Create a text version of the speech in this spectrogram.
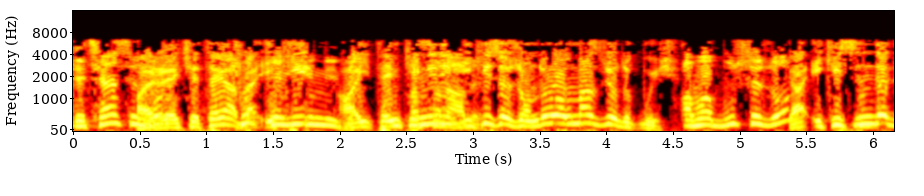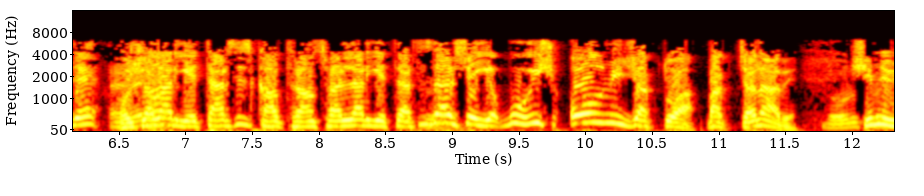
geçen sezon Hayır reçete ya. çok Ben iki, temkinliydi ay temkinli Hasan abi. İki sezondur olmaz diyorduk bu iş. ama bu sezon Ya ikisinde de Evet. hocalar yetersiz, kal transferler yetersiz, her şey bu iş olmayacak dua. Bak Can abi. Doğru Şimdi söylüyorsun.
